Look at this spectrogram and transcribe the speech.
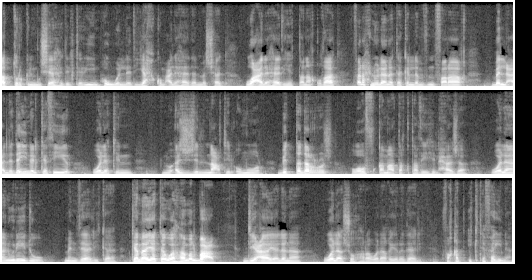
أترك المشاهد الكريم هو الذي يحكم على هذا المشهد وعلى هذه التناقضات فنحن لا نتكلم من فراغ بل لدينا الكثير ولكن نؤجل نعطي الأمور بالتدرج ووفق ما تقتضيه الحاجة ولا نريد من ذلك كما يتوهم البعض دعاية لنا ولا شهرة ولا غير ذلك. فقد اكتفينا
